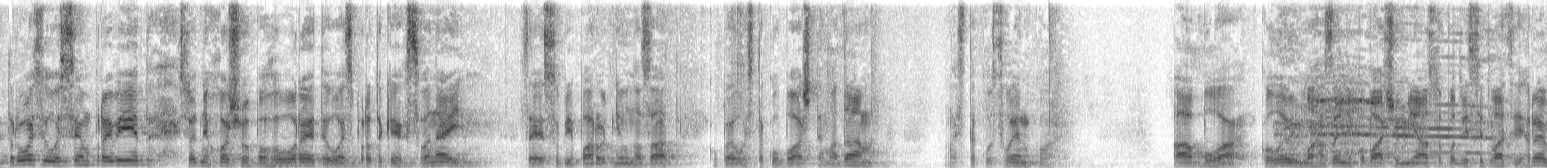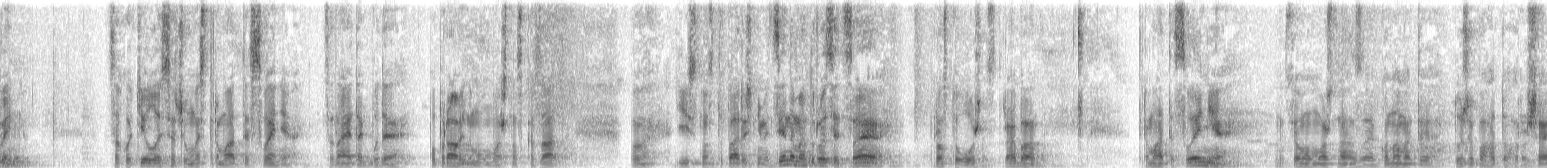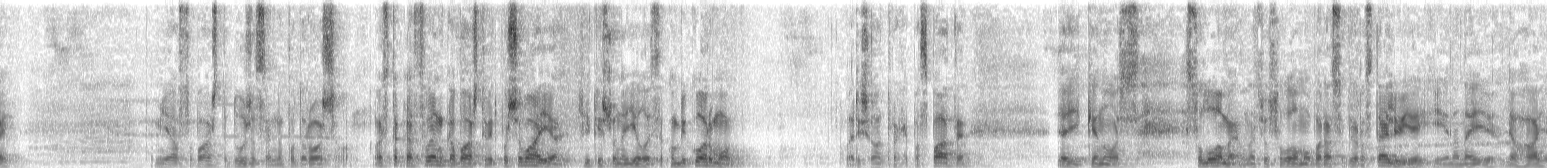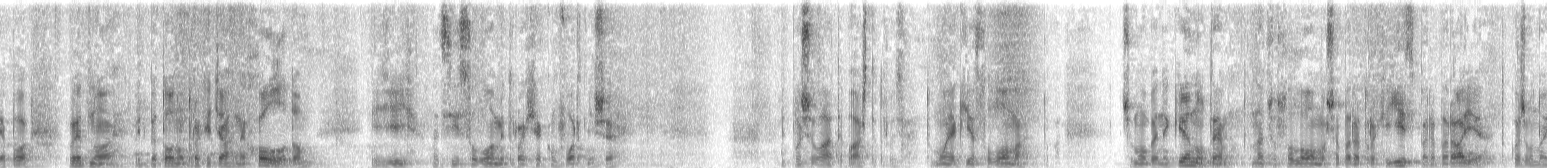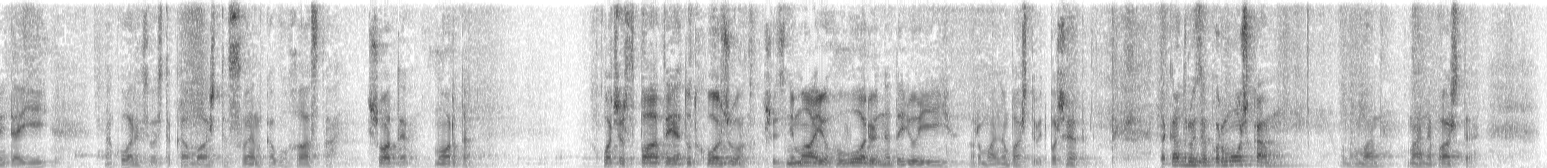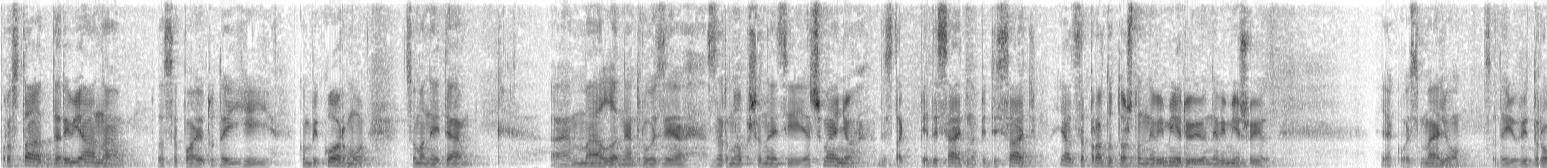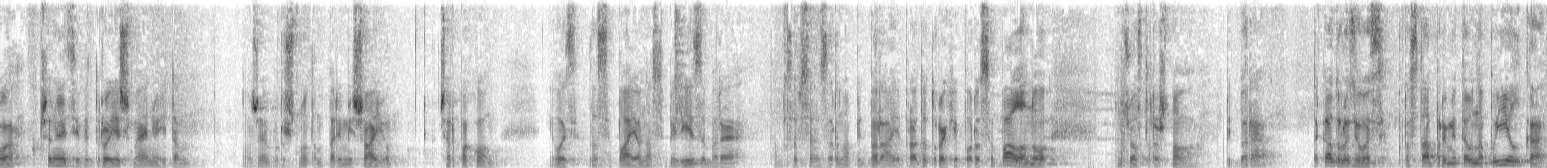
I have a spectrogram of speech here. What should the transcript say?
Друзі, усім привіт! Сьогодні хочу поговорити ось про таких свиней. Це я собі пару днів назад купив ось таку, бачите, мадам, ось таку свинку. Або коли в магазині побачив м'ясо по 220 гривень, захотілося чомусь тримати свині. Це навіть так буде по-правильному, можна сказати. Бо дійсно з теперішніми цінами, друзі, це просто ужас. Треба тримати свині. На цьому можна заекономити дуже багато грошей. М'ясо, бачите, дуже сильно подорожчало. Ось така свинка, бачите, відпочиває, тільки що наїлася комбікорму. Вирішила трохи поспати. Я їй кину ось соломи, вона цю солому бере собі розстелює і на неї лягає, бо видно від бетону трохи тягне холодом, і їй на цій соломі трохи комфортніше відпочивати, бачите, друзі. Тому як є солома, то чому би не кинути. На цю солому ще бере трохи їсть, перебирає, також воно йде їй на користь. Ось така, бачите, свинка вухаста. Що ти, морда? Хочеш спати, я тут ходжу, щось знімаю, говорю, не даю їй нормально, бачите, відпочити. Така, друзі, кормушка. Вона в мене, бачите, проста, дерев'яна, засипаю туди їй комбікорму. Це в мене йде е, мелене, друзі, зерно пшениці і ячменю. Десь так 50 на 50. Я це, правда, точно не вимірюю, не вимішую. Якось мелю, задаю відро пшениці, відро ячменю і там вже вручну там перемішаю черпаком. І ось засипаю, вона собі лізе, бере, там це все зерно підбирає. Правда, трохи порозсипало, але нічого страшного підбере. Така, друзі, ось проста примітивна поїлка,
